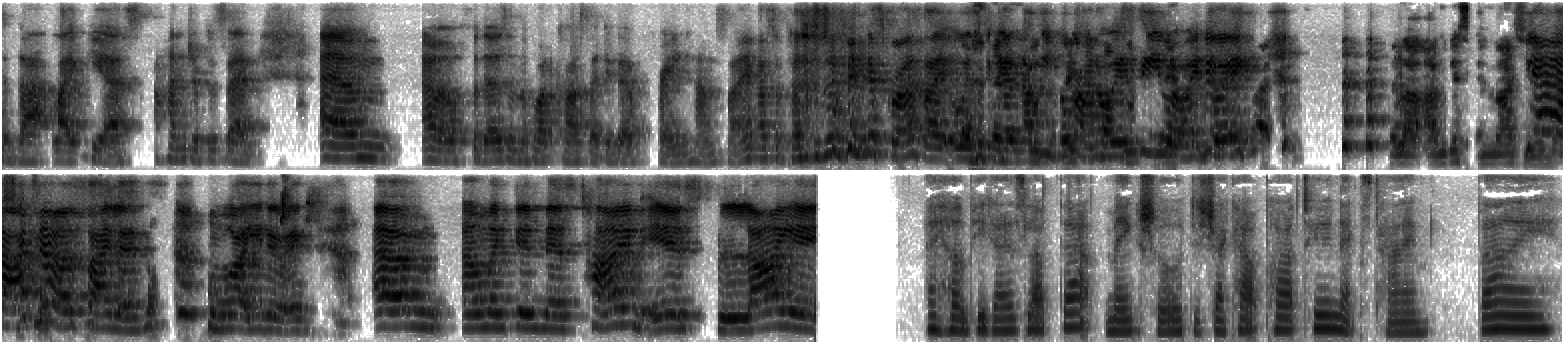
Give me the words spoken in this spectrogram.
to that. Like, yes, 100%. Um, oh, for those in the podcast, I did a praying hand sign as opposed to fingers crossed. I always forget that people can't always see what we're doing like, I'm just imagining. Yeah, I know. Silence. what are you doing? Um. Oh my goodness, time is flying. I hope you guys loved that. Make sure to check out part two next time. Bye.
